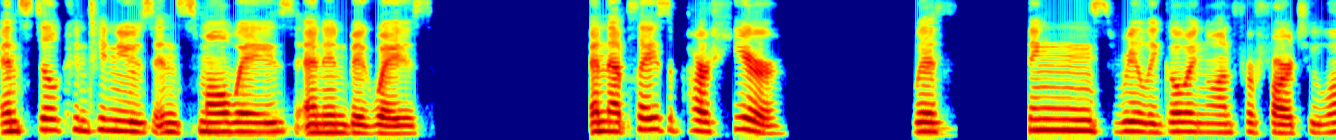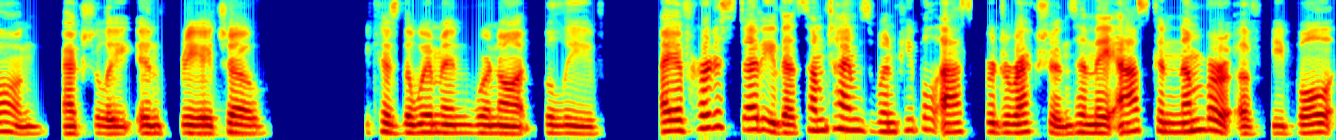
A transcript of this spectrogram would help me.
and still continues in small ways and in big ways. And that plays a part here with things really going on for far too long, actually, in 3HO, because the women were not believed. I have heard a study that sometimes when people ask for directions and they ask a number of people,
